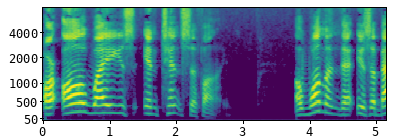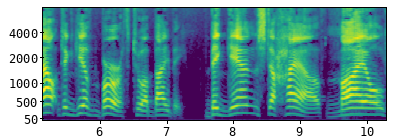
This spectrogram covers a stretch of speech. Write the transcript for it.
are always intensifying. A woman that is about to give birth to a baby begins to have mild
